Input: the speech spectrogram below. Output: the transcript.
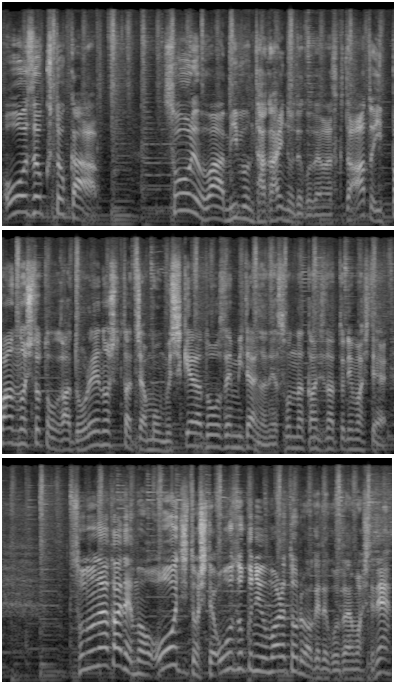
王族とか僧侶は身分高いのでございますけどあと一般の人とか奴隷の人たちはもう虫けら同然みたいなねそんな感じになっておりましてその中でも王子として王族に生まれとるわけでございましてね。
